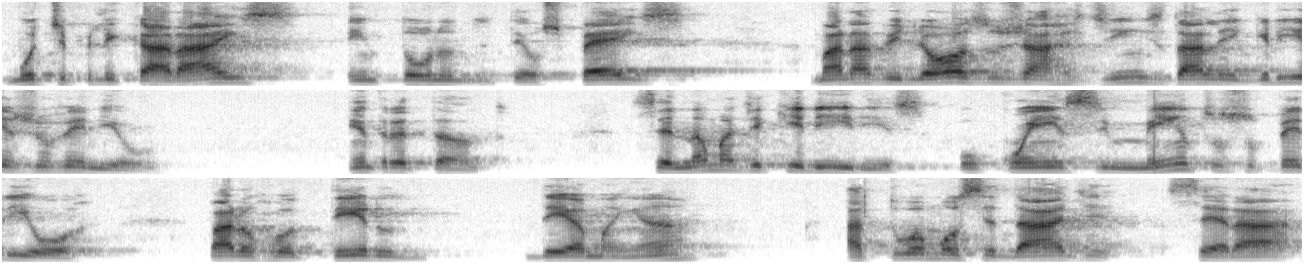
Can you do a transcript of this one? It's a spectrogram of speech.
Multiplicarás em torno de teus pés maravilhosos jardins da alegria juvenil. Entretanto, se não adquirires o conhecimento superior para o roteiro de amanhã, a tua mocidade será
